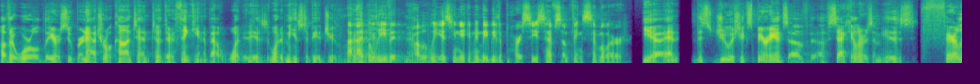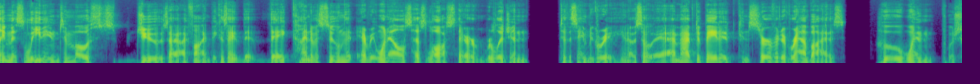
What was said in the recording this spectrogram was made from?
otherworldly or supernatural content to their thinking about what it is, what it means to be a Jew. I, I believe it yeah. probably is unique. I mean, maybe the Parsis have something similar. Yeah, and this Jewish experience of of secularism is fairly misleading to most Jews, I, I find, because they, they they kind of assume that everyone else has lost their religion to the same degree. You know, so I, I've debated conservative rabbis who, when push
